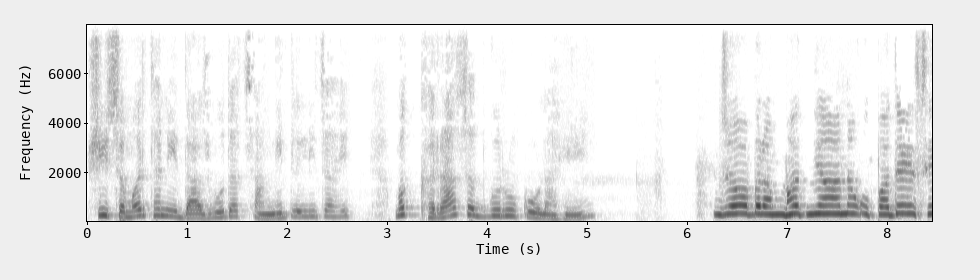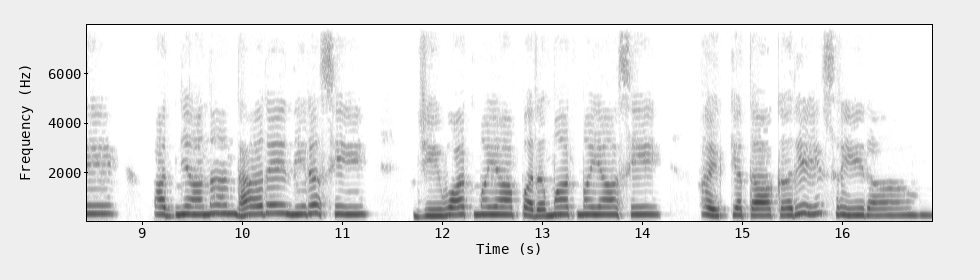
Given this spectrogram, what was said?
श्री समर्थांनी दासबोधात सांगितलेलीच आहे. मग खरा सद्गुरू कोण आहे? जो ब्रह्मज्ञान उपदेशी अज्ञानांधारे निरसी जीवात्मया परमात्मयासी ऐक्यता करी श्रीराम.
